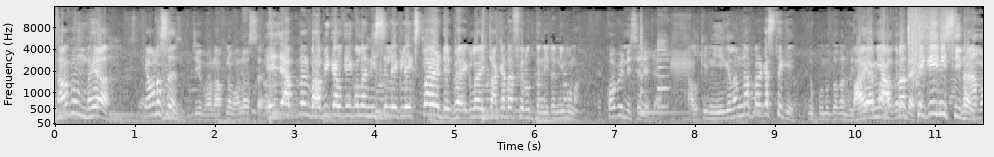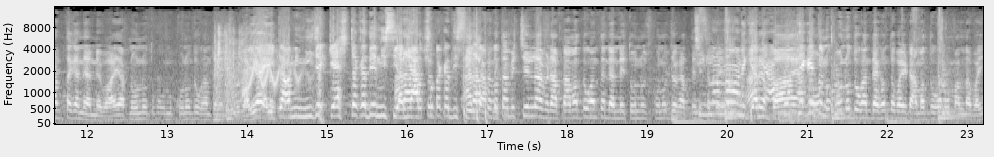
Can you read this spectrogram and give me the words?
সালামালাইকুম ভাইয়া। কেমন আছেন? জি ভালো। আপনি ভালো আছেন? এই যে আপনার ভাবি কালকে এগুলো নিছিল এগুলো এক্সপায়ার ডেট ভাই এগুলো এই টাকাটা ফেরত দেন এটা নিব না। কবে নিছেন এটা? কালকে নিয়ে গেলাম না আপনার কাছ থেকে? কোনো দোকান ভাই, আমি আপনার থেকেই নিছি ভাই। আমার টাকা নেন না ভাই। আপনি অন্য কোনো দোকান থেকে নেন। ভাইয়া এটা আমি নিজে ক্যাশ টাকা দিয়ে নিছি আমি আর আটশো টাকা দিছি এটা আপনাকে তো আমি চিনলাম না আপনি আমার দোকান থেকে নেন নাই তো অন্য কোনো জায়গা থেকে চিনলাম না মানে কি, আমি আপনার ভাই, থেকেই তো- অন্য দোকান দেখেন তো ভাই এটা আমার দোকানের মাল না ভাই।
